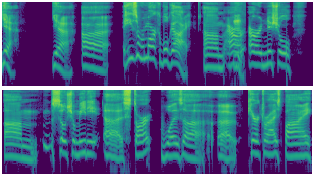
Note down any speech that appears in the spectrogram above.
Yeah. Yeah. Uh, he's a remarkable guy. Um, our hmm. our initial um, social media uh, start was uh, uh characterized by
